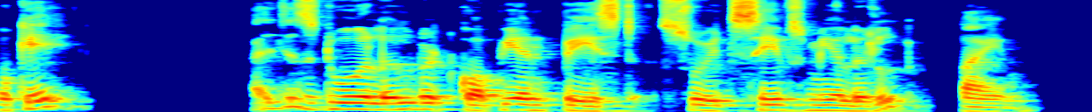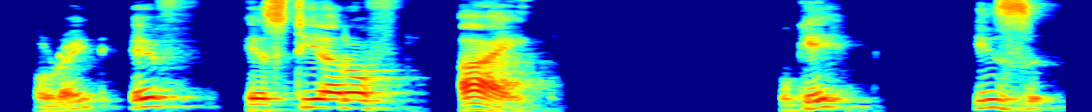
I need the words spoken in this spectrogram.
okay I'll just do a little bit copy and paste so it saves me a little time. Alright if str of i okay is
